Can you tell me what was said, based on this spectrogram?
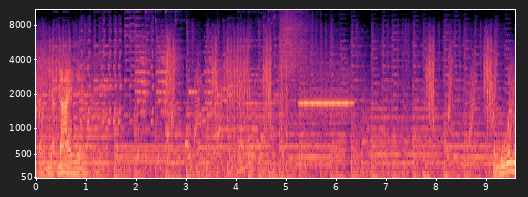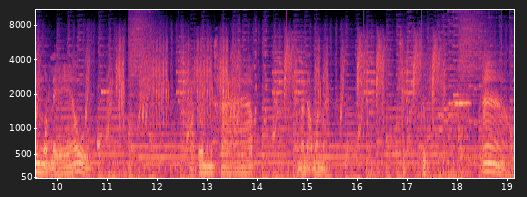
แต่ผมอยากได้เลยผมรู้ว่าลุงหมดแล้ว ขอตัวนี้ครับทางนั้นดามอนมาชึบชึบอ้าว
